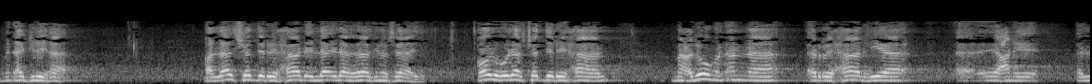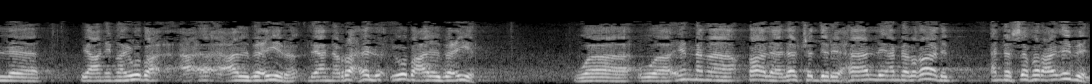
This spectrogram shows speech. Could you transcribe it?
من أجلها. قال لا تشد الرحال إلا إلى ثلاث مساجد. قوله لا تشد الرحال معلوم أن الرحال هي يعني يعني ما يوضع على البعير لأن الرحل يوضع على البعير. و وإنما قال لا تشد الرحال لأن الغالب أن السفر على الإبل.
